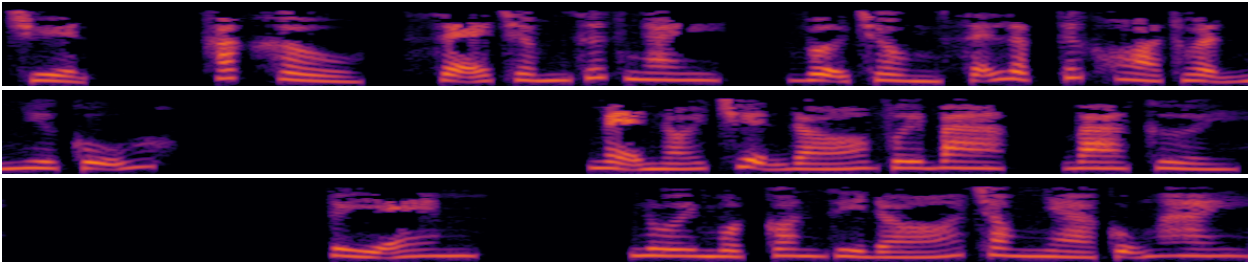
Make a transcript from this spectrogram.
chuyện, khắc khẩu, sẽ chấm dứt ngay, vợ chồng sẽ lập tức hòa thuận như cũ. Mẹ nói chuyện đó với ba, ba cười. Tùy em, nuôi một con gì đó trong nhà cũng hay.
